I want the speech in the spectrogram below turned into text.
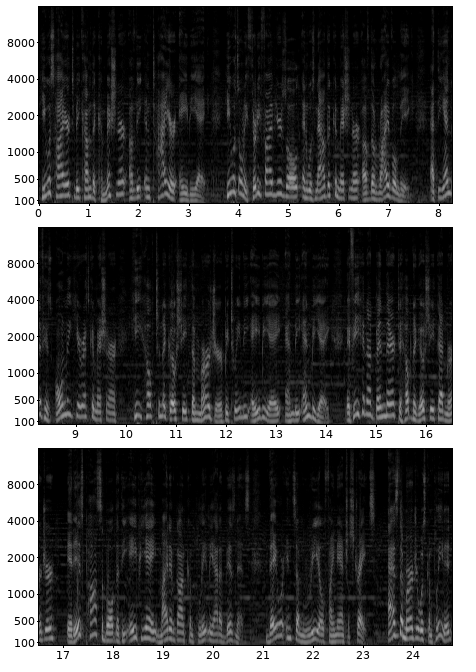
he was hired to become the commissioner of the entire ABA. He was only 35 years old and was now the commissioner of the rival league. At the end of his only year as commissioner, he helped to negotiate the merger between the ABA and the NBA. If he had not been there to help negotiate that merger, it is possible that the ABA might have gone completely out of business. They were in some real financial straits. As the merger was completed,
